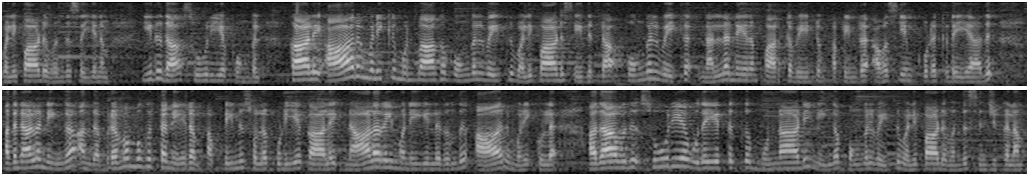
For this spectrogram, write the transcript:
வழிபாடு வந்து செய்யணும். இதுதான் சூரிய பொங்கல். காலை ஆறு மணிக்கு முன்பாக பொங்கல் வைத்து வழிபாடு செய்துட்டா பொங்கல் வைக்க நல்ல நேரம் பார்க்க வேண்டும் அப்படின்ற அவசியம் கூட கிடையாது. அதனால் நீங்கள் அந்த பிரம்ம முகூர்த்த நேரம் அப்படின்னு சொல்லக்கூடிய காலை நாலரை மணியிலிருந்து ஆறு மணிக்குள்ள அதாவது சூரிய உதயத்துக்கு முன்னாடி நீங்கள் பொங்கல் வைத்து வழிபாடு வந்து செஞ்சுக்கலாம்.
